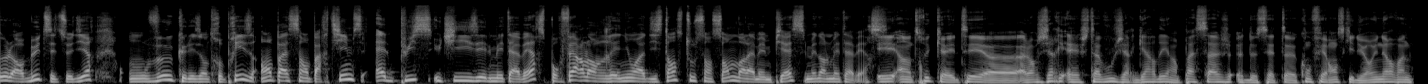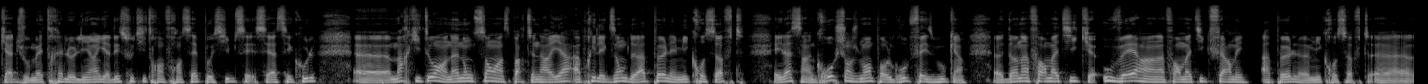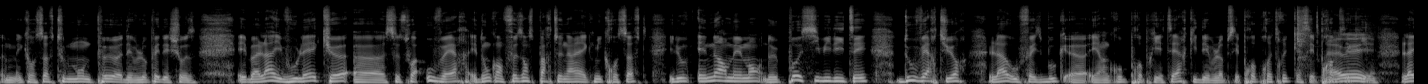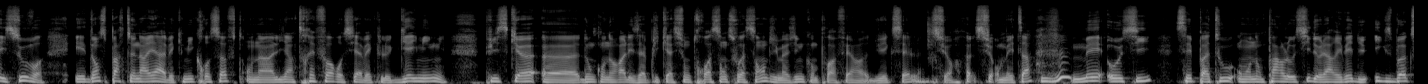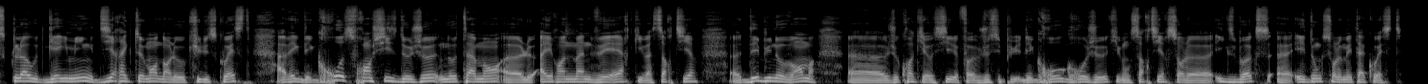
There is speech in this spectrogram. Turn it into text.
eux, leur but, c'est de se dire on veut que les entreprises, en passant par Teams, elles puissent utiliser le métaverse pour faire leurs réunions à distance tous ensemble dans la même pièce, mais dans le métaverse. Et un truc qui a été. euh, alors, eh, je t'avoue, j'ai regardé un passage de cette euh, conférence qui dure 1h24. Je vous mettrai le lien. Il y a des sous-titres en français possibles. C'est assez cool. Euh, Marquito, en annonçant hein, ce partenariat, a pris l'exemple de Apple et Microsoft. Et là, c'est un gros changement pour le groupe Facebook. hein. D'un informatique ouvert à un informatique fermé. Apple, Microsoft. Microsoft, tout le monde peut développer développer des choses. Et ben là, il voulait que euh, ce soit ouvert. Et donc, en faisant ce partenariat avec Microsoft, il ouvre énormément de possibilités d'ouverture là où Facebook euh, est un groupe propriétaire qui développe ses propres trucs, a ses propres Ah oui. équipes. Là, il s'ouvre. Et dans ce partenariat avec Microsoft, on a un lien très fort aussi avec le gaming, puisque euh, donc on aura les applications 360. J'imagine qu'on pourra faire du Excel sur sur Meta, mais aussi c'est pas tout. On en parle aussi de l'arrivée du Xbox Cloud Gaming directement dans le Oculus Quest, avec des grosses franchises de jeux, notamment euh, le Iron Man VR qui va sortir euh, début novembre. Euh, je crois qu'il y a aussi, enfin je sais plus, des gros gros jeux qui vont sortir sur le Xbox et donc sur le MetaQuest.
